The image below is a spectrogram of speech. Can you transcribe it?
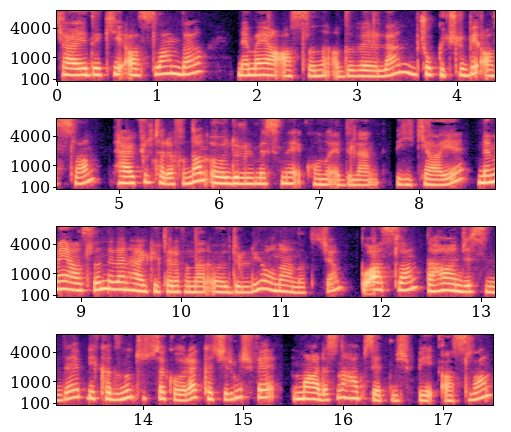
hikayedeki aslan da Nemea aslanı adı verilen çok güçlü bir aslan. Herkül tarafından öldürülmesine konu edilen bir hikaye. Nemea aslanı neden Herkül tarafından öldürülüyor onu anlatacağım. Bu aslan daha öncesinde bir kadını tutsak olarak kaçırmış ve mağarasına hapsetmiş bir aslan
